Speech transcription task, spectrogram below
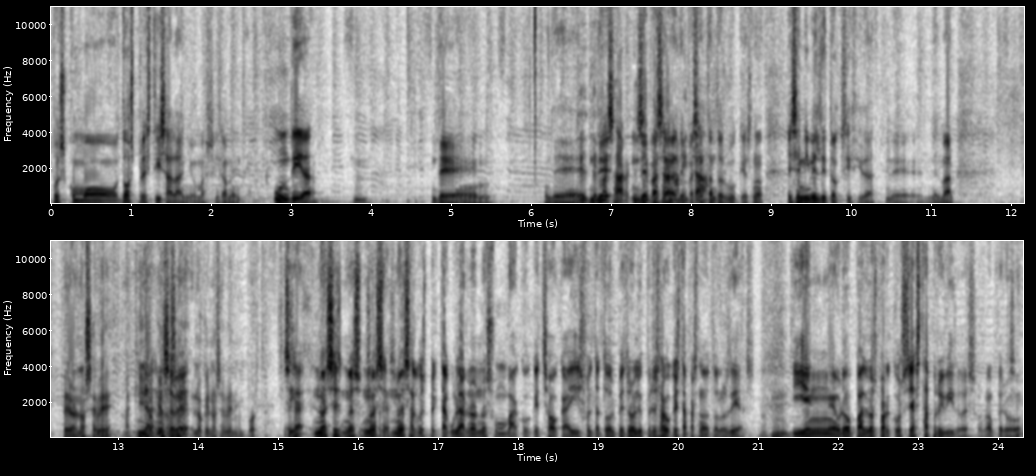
pues como dos prestis al año, básicamente. Un día de, de, De- de pasar- de pasar, de pasar tantos buques, ¿no? Ese nivel de toxicidad de- del mar. Pero no se ve. Aquí No, lo, que no no se se ve. lo que no se ve no importa. O sea, no, es, no, es, no, es, Siempre no es algo espectacular, no, no es un barco que choca y suelta todo el petróleo, pero es algo que está pasando todos los días. Y en Europa en los barcos ya está prohibido eso, ¿no? Pero,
